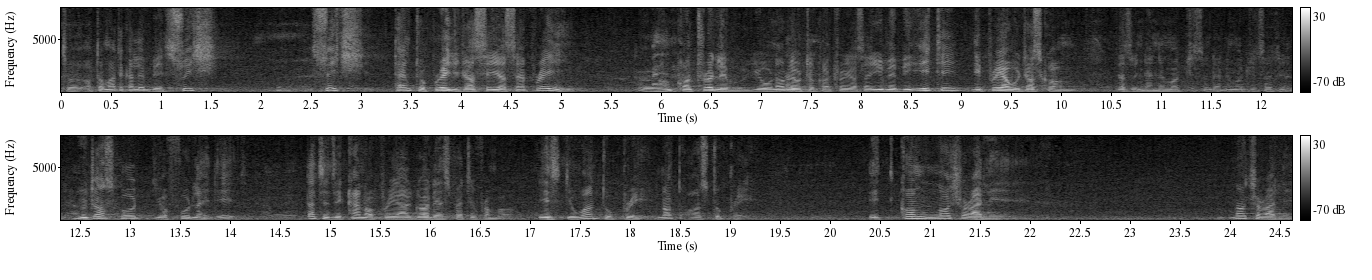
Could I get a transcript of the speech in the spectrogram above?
to automatically be switch. Switch. Time to pray, you just see yourself praying. Uncontrollable. You will not be able to control yourself. You may be eating, the prayer will just come. Just in the name of Jesus, in the name of Jesus. You just hold your food like this. That is the kind of prayer God is expecting from us. It's the one to pray, not us to pray. It comes naturally. Naturally.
